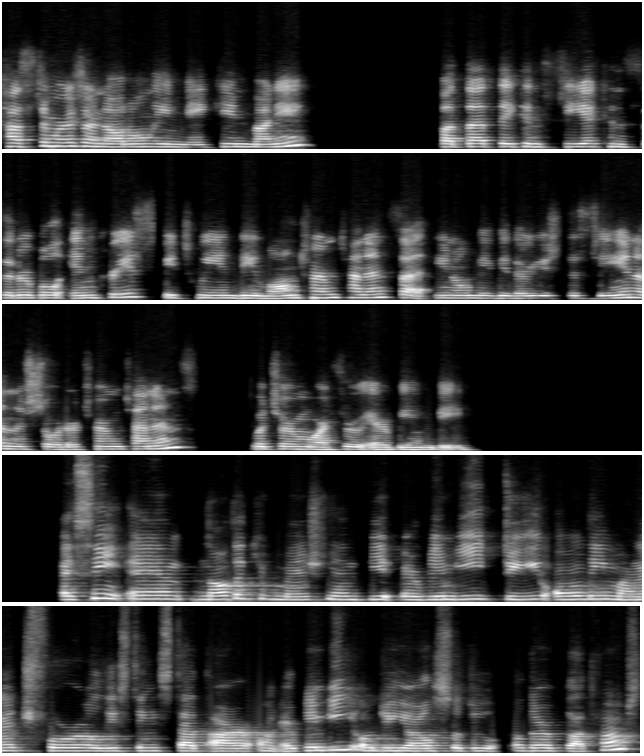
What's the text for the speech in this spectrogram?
customers are not only making money, but that they can see a considerable increase between the long-term tenants that you know maybe they're used to seeing and the shorter-term tenants, which are more through Airbnb. I see. And now that you've mentioned Airbnb, do you only manage for listings that are on Airbnb or do you also do other platforms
